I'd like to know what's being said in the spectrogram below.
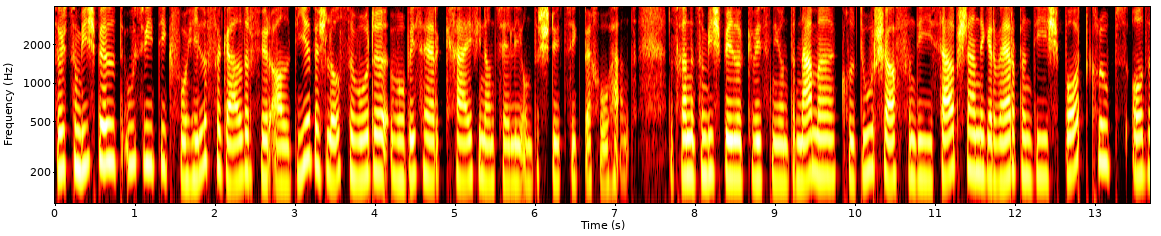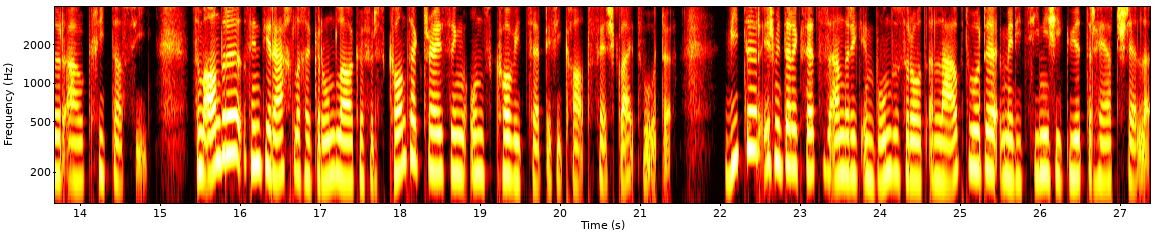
So ist zum Beispiel die Ausweitung von Hilfegeldern für all die beschlossen worden, die bisher keine finanzielle Unterstützung bekommen haben. Das können zum Beispiel gewisse Unternehmen, Kulturschaffende, selbstständig Erwerbende, Sportclubs oder auch Kitas sein. Zum anderen sind die rechtlichen Grundlagen für das Contact Tracing und das Covid-Zertifikat festgelegt worden. Weiter ist mit der Gesetzesänderung im Bundesrat erlaubt worden, medizinische Güter herzustellen,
